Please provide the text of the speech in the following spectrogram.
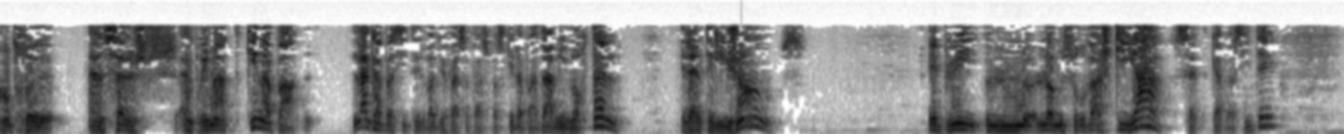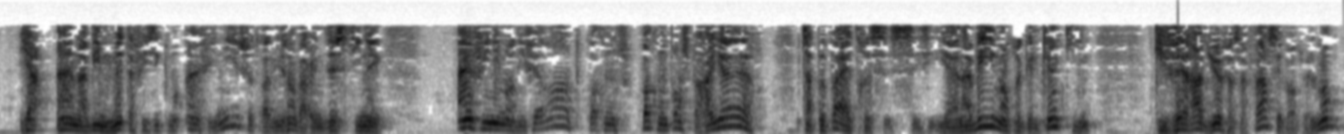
entre un singe imprimate qui n'a pas la capacité de voir Dieu face à face parce qu'il n'a pas d'âme immortelle et l'intelligence, et puis l'homme sauvage qui a cette capacité, il y a un abîme métaphysiquement infini se traduisant par une destinée infiniment différente, quoi qu'on pense par ailleurs. Ça peut pas être. Il y a un abîme entre quelqu'un qui, qui verra Dieu face à face éventuellement,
